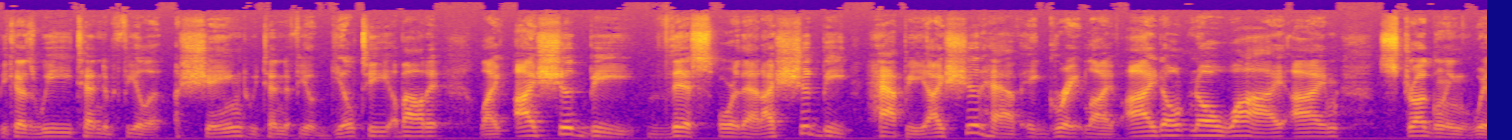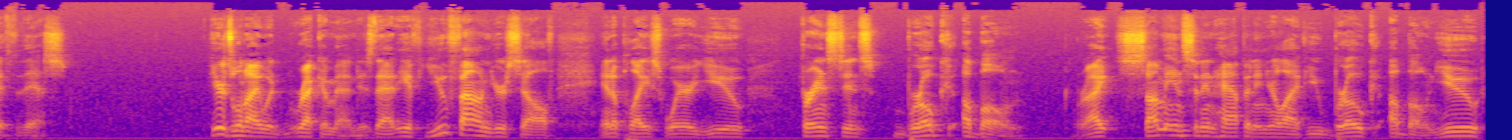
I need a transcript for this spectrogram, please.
because we tend to feel ashamed. We tend to feel guilty about it. Like, I should be this or that. I should be happy. I should have a great life. I don't know why I'm struggling with this. Here's what I would recommend is that if you found yourself in a place where you, for instance, broke a bone, right? Some incident happened in your life. You broke a bone. You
